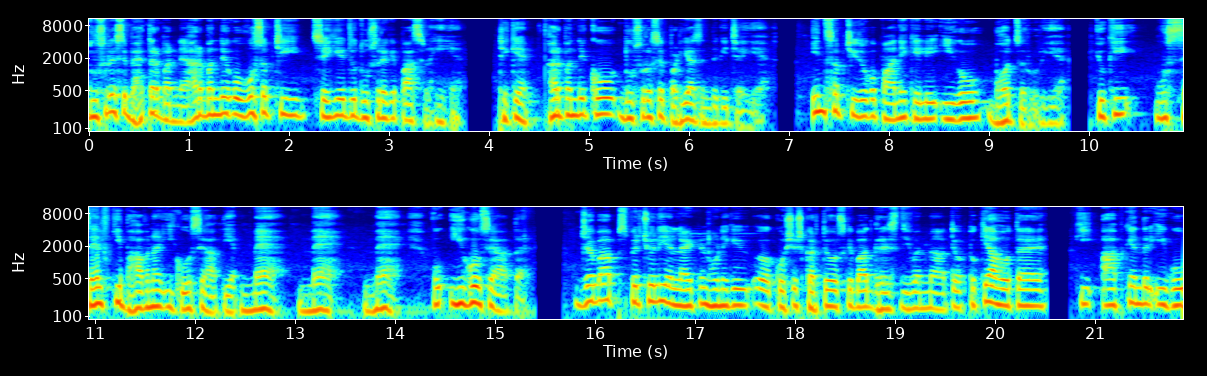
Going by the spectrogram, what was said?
दूसरे से बेहतर बनना है। हर बंदे को वो सब चीज़ चाहिए जो दूसरे के पास नहीं है। ठीक है? हर बंदे को दूसरों से बढ़िया ज़िंदगी चाहिए। इन सब चीज़ों को पाने के लिए ईगो बहुत ज़रूरी है। क्योंकि वो सेल्फ की भावना ईगो से आती है। मैं मैं मैं, वो ईगो से आता है। जब आप स्पिरिचुअली एनलाइटन होने की कोशिश करते हो, उसके बाद गृहस्थ जीवन में आते हो तो क्या होता है? कि आपके अंदर ईगो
